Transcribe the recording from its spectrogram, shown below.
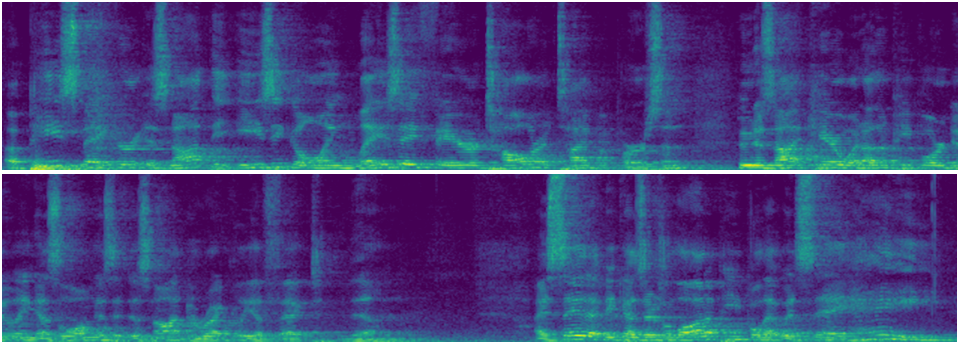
A peacemaker is not the easygoing, laissez faire, tolerant type of person who does not care what other people are doing as long as it does not directly affect them. I say that because there's a lot of people that would say, hey,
